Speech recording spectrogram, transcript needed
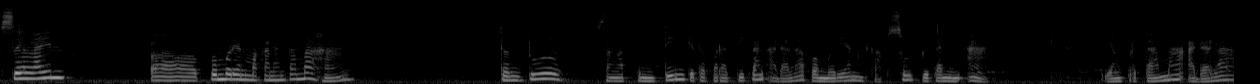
selain uh, pemberian makanan tambahan, tentu sangat penting kita perhatikan adalah pemberian kapsul vitamin A yang pertama adalah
